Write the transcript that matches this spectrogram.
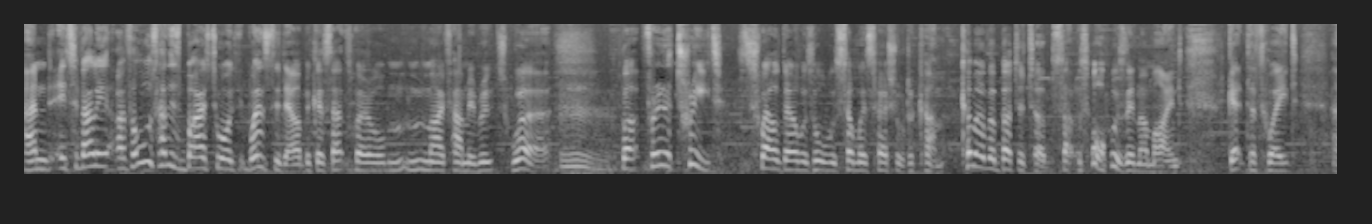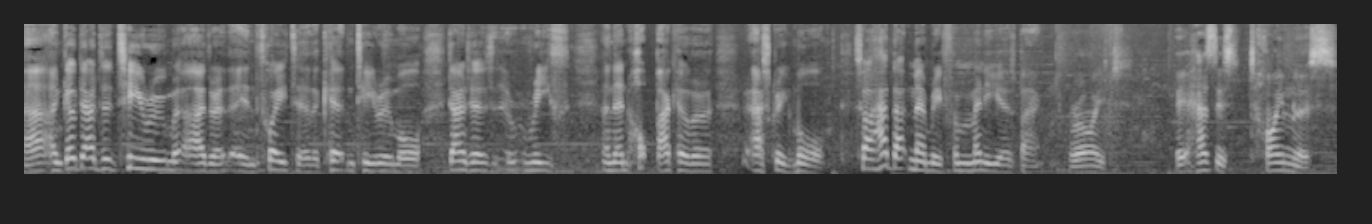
And it's a valley, I've always had this bias towards Wensleydale because that's where all my family roots were. But for a treat, Swaledale was always somewhere special to come. Come over Buttertubs, that was always in my mind. Get to Thwaite uh, and go down to the tea room, either in Thwaite, uh, the Kearton Tea Room, or down to Reeth, and then hop back over Askrigg Moor. So I had that memory from many years back. Right. It has this timeless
